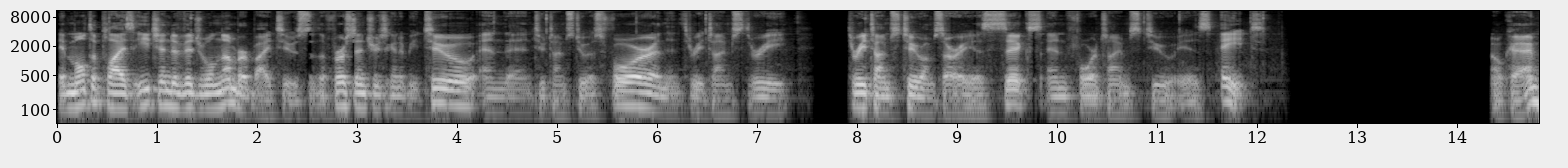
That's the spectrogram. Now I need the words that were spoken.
It multiplies each individual number by two. So the first entry is going to be two, and then two times two is four, and then three times three 3 times 2, I'm sorry, is 6, and 4 times 2 is 8. Okay.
